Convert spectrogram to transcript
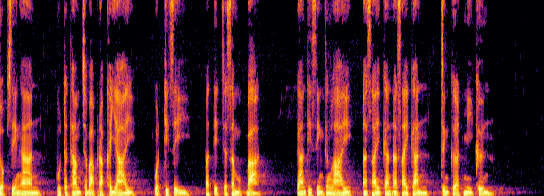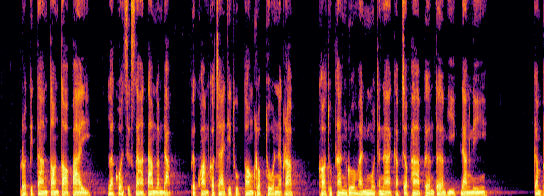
จบเสียงอ่าน พุทธธรรมฉบับปรับขยาย บทที่สี่ปฏิจจสมุปบาท การที่สิ่งทั้งหลาย อาศัยกันอาศัยกันจึงเกิดมีขึ้นโปรดติดตามตอนต่อไป และควรศึกษาตามลำดับ เพื่อความเข้าใจที่ถูกต้องครบถ้วนนะครับ ขอทุกท่านร่วมอนุโมทนากับเจ้าภาพเพิ่มเติมอีกดังนี้ กัมป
